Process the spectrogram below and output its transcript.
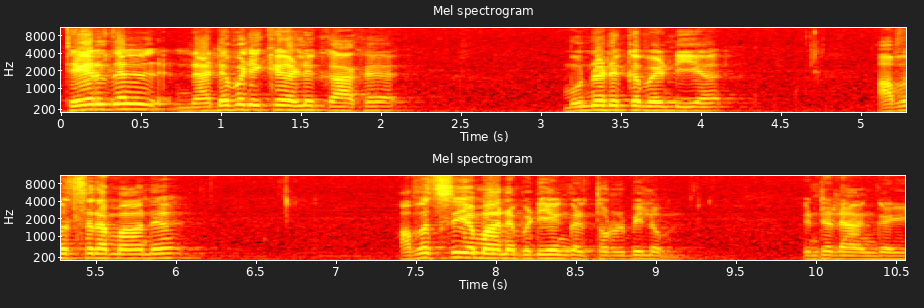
தேர்தல் நடவடிக்கைகளுக்காக முன்னெடுக்க வேண்டிய அவசரமான அவசியமான விடயங்கள் தொடர்பிலும் இன்று நாங்கள்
